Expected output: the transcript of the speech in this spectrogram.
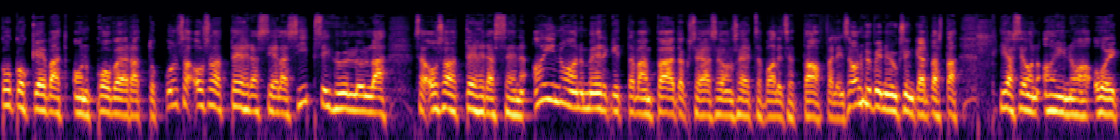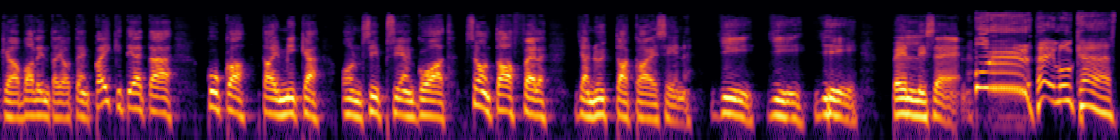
koko kevät on koverattu. Kun sä osaat tehdä siellä sipsihyllyllä, sä osaat tehdä sen ainoan merkittävän päätöksen ja se on se, että sä valitset taffelin. Se on hyvin yksinkertaista ja se on ainoa oikea valinta, joten kaikki tietää, kuka tai mikä on Sipsien Goat. Se on Taffel ja nyt takaisin J, J, J, Pelliseen. Urheilukääst!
